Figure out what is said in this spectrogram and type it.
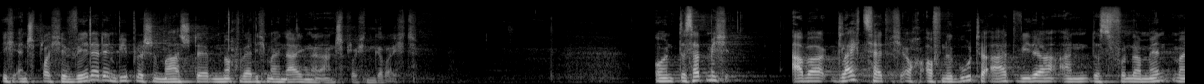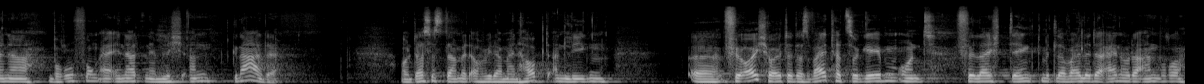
ich entspreche weder den biblischen Maßstäben noch werde ich meinen eigenen Ansprüchen gerecht. Und das hat mich aber gleichzeitig auch auf eine gute Art wieder an das Fundament meiner Berufung erinnert, nämlich an Gnade. Und das ist damit auch wieder mein Hauptanliegen, äh, für euch heute, das weiterzugeben. Und vielleicht denkt mittlerweile der eine oder andere,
